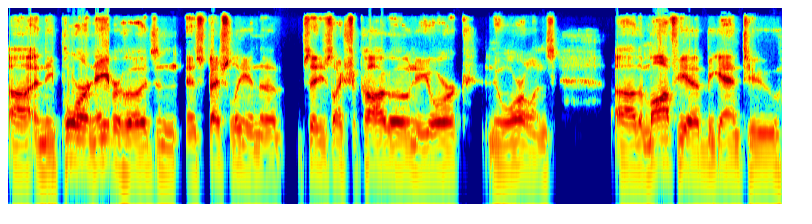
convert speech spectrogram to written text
uh, in the poorer neighborhoods, and especially in the cities like Chicago, New York, New Orleans, uh, the mafia began to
